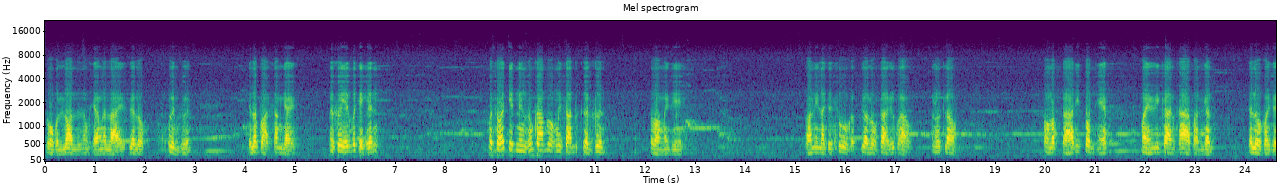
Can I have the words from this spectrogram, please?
โลกมันร้อนแล้วน้ำแข็งละลายเสื้อโลกฟื้นขึ้นจะระบาดครั้งใหญ่ ไม่เคยเห็นก็จะเห็นพศเจ็ดหนึ่งสงครามโลกในสารเกิดขึ้น ระวังให้ดี ตอนนี้เราจะสู้กับเสื้อโลกได้หรือเปล่า มนุษย์เรา ต้องรักษาที่ต้นเหตุไม่มีการฆ่าฟันกัน แล้วโลกก็จะ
